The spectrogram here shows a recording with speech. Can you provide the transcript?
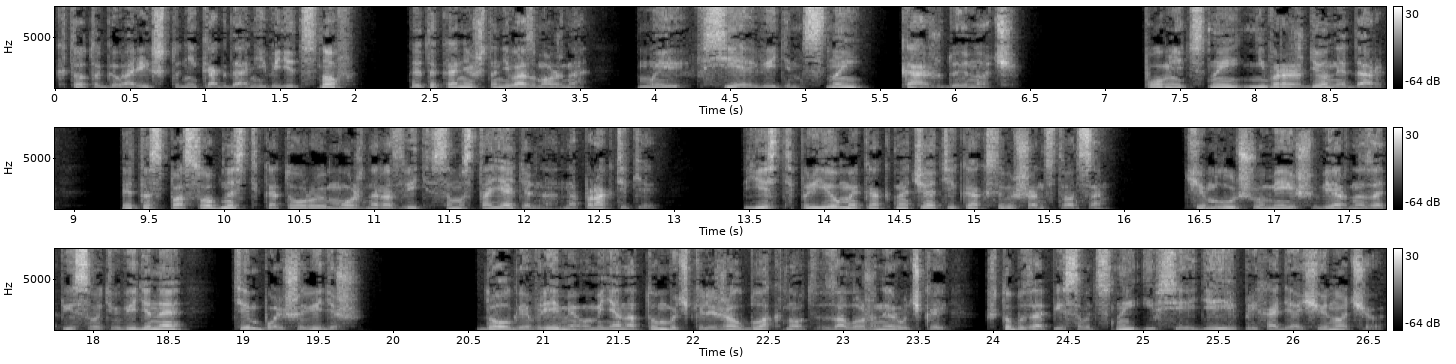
Кто-то говорит, что никогда не видит снов. Это, конечно, невозможно. Мы все видим сны каждую ночь. Помнить сны — неврожденный дар. Это способность, которую можно развить самостоятельно, на практике. Есть приемы, как начать и как совершенствоваться. Чем лучше умеешь верно записывать увиденное, тем больше видишь. Долгое время у меня на тумбочке лежал блокнот с заложенной ручкой, чтобы записывать сны и все идеи, приходящие ночью.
